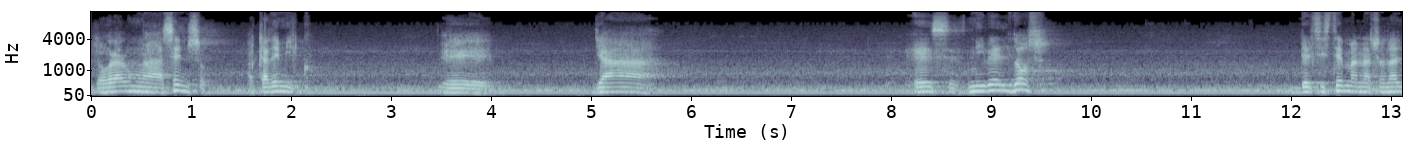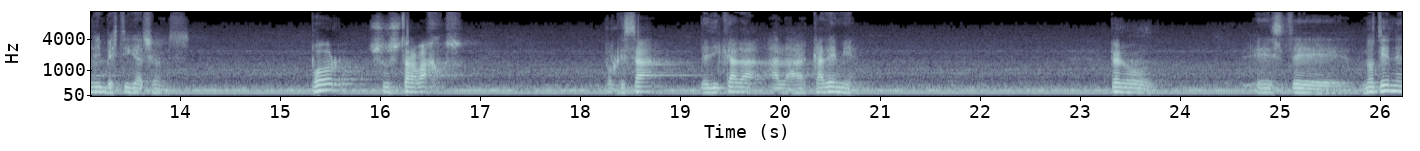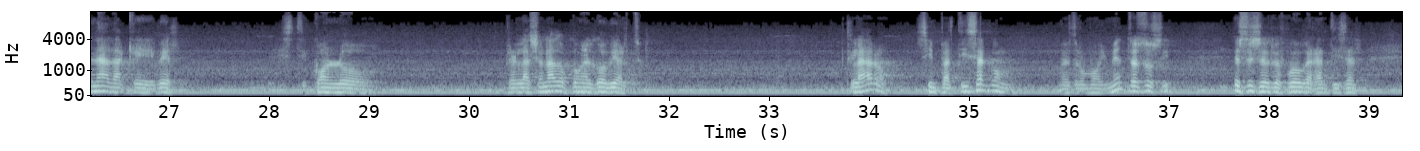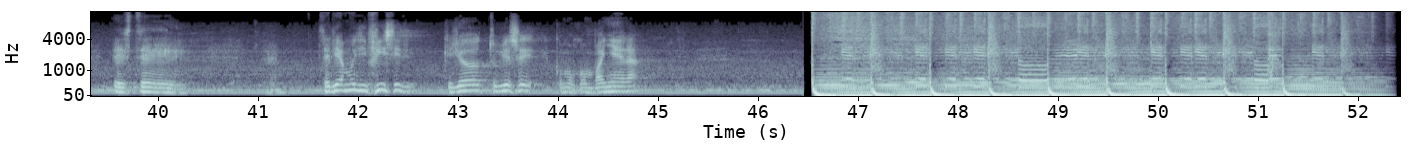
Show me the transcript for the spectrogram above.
lograr un ascenso académico. Eh, ya es nivel 2 del Sistema Nacional de Investigaciones por sus trabajos, porque está dedicada a la academia. Pero este, no tiene nada que ver este, con lo relacionado con el gobierno. Claro, simpatiza con nuestro movimiento, eso sí. Eso se los puedo garantizar. Este, sería muy difícil que yo tuviese como compañera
